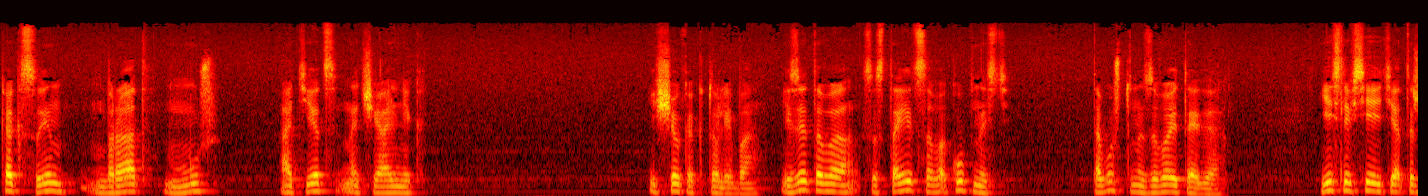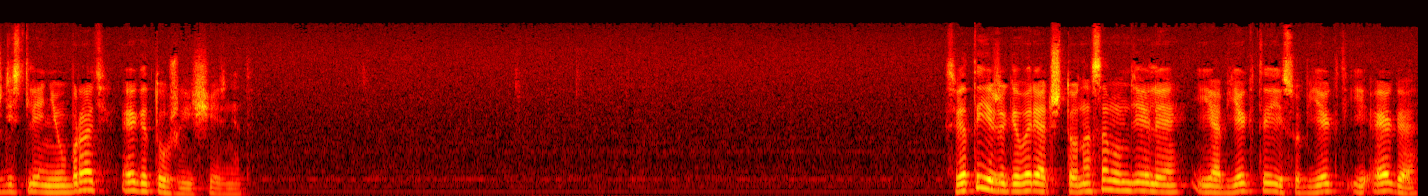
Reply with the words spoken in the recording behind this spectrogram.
как сын, брат, муж, отец, начальник, еще как кто-либо. Из этого состоит совокупность того, что называют эго. Если все эти отождествления убрать, эго тоже исчезнет. Святые же говорят, что на самом деле и объекты, и субъект, и эго,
